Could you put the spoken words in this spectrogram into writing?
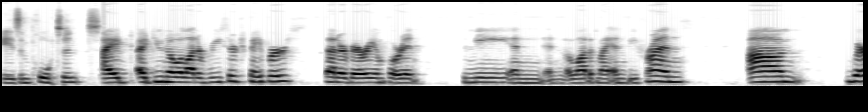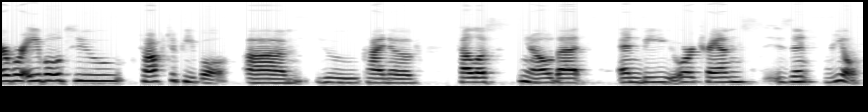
is important. I, I do know a lot of research papers that are very important to me and, and a lot of my NB friends, um, where we're able to talk to people um, who kind of tell us, you know, that NB or trans isn't real.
